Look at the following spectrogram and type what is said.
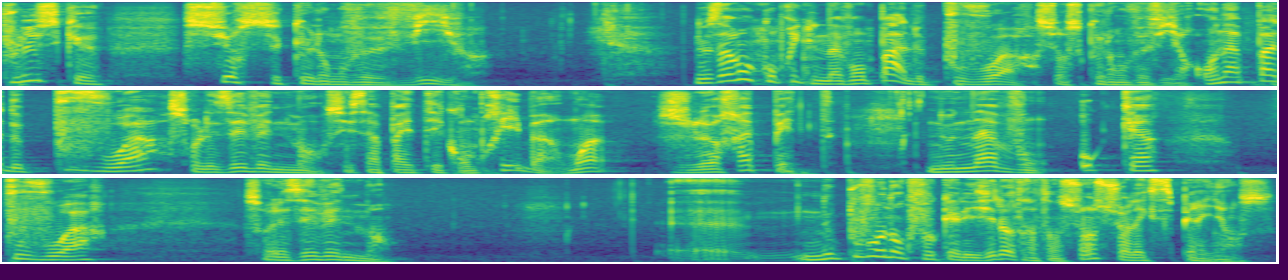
plus que sur ce que l'on veut vivre. Nous avons compris que nous n'avons pas de pouvoir sur ce que l'on veut vivre. On n'a pas de pouvoir sur les événements. Si ça n'a pas été compris, ben moi, je le répète. Nous n'avons aucun pouvoir sur les événements. Euh, nous pouvons donc focaliser notre attention sur l'expérience.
